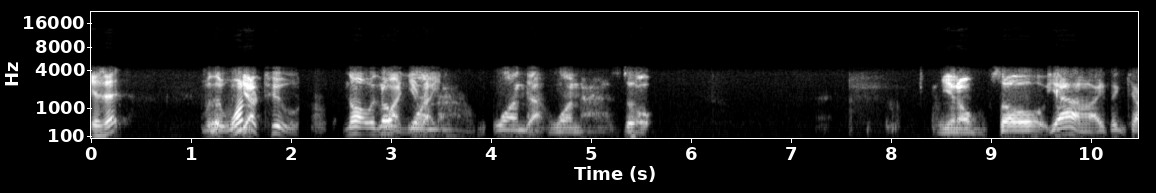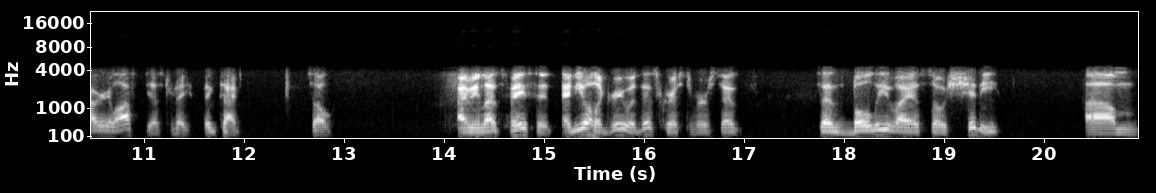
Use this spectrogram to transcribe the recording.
Is it? Was it one Yeah. or two? No, it was one. You're right. One, Yeah. one. So you know, so yeah, I think Calgary lost yesterday, big time. So I mean, let's face it, and you'll agree with this, Christopher, since since Bo Levi is so shitty, um,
